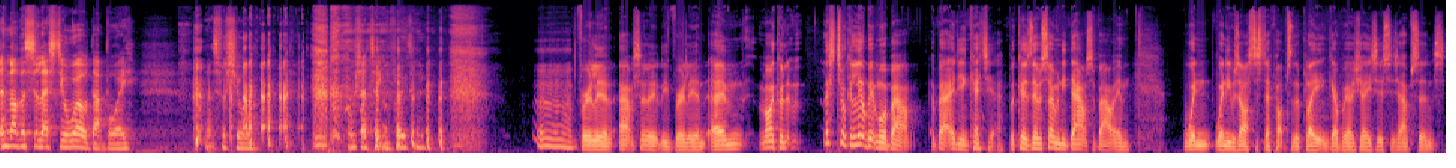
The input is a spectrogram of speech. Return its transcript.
another celestial world. That boy, that's for sure. I wish I'd taken a photo. Uh, brilliant, absolutely brilliant. Um, Michael, let's talk a little bit more about about Eddie Nketiah because there were so many doubts about him when when he was asked to step up to the plate in Gabriel Jesus' absence.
